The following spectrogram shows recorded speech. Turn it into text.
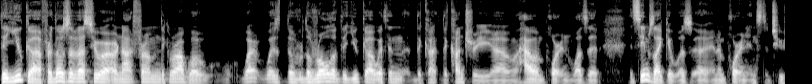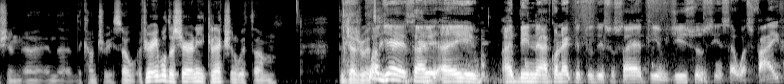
the UCA, for those of us who are, are, not from Nicaragua, what was the, the role of the UCA within the, the country? Uh, how important was it? It seems like it was uh, an important institution uh, in the, the country. So if you're able to share any connection with um, the Jesuits. Well, yes, I, I, I've been uh, connected to the Society of Jesus since I was five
